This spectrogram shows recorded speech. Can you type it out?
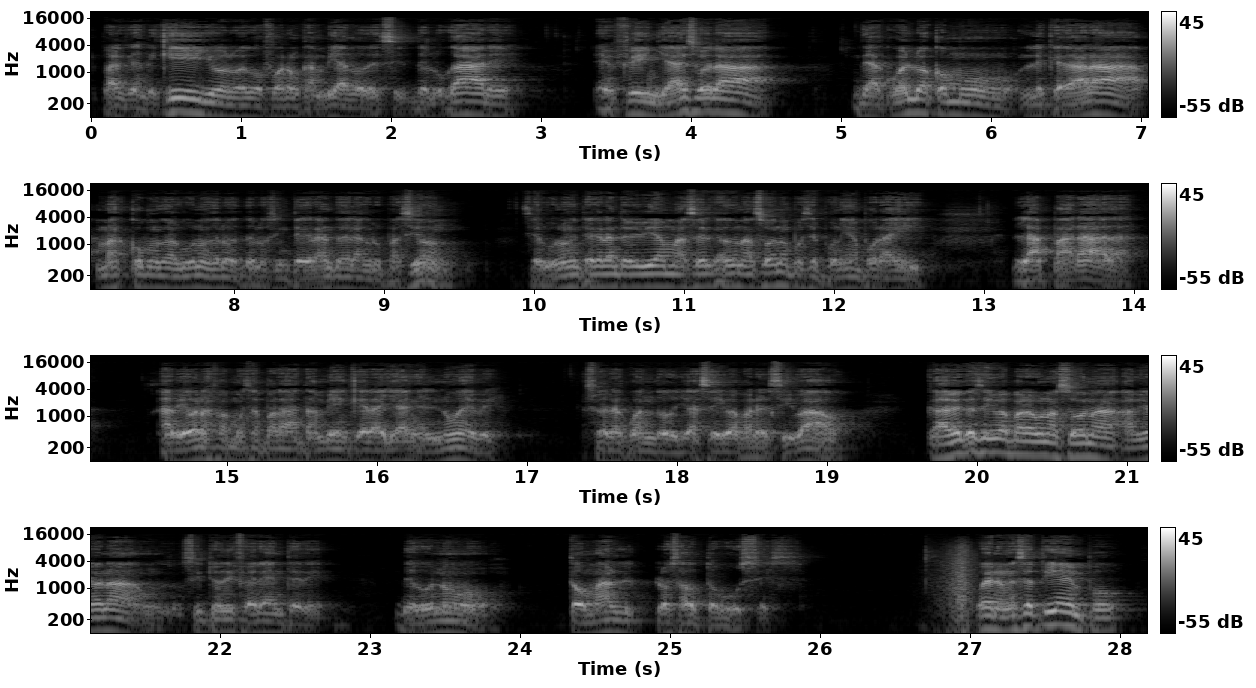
El Parque Enriquillo, luego fueron cambiando de, lugares. En fin, ya eso era de acuerdo a cómo le quedara más cómodo a algunos de los, integrantes de la agrupación. Si algunos integrantes vivían más cerca de una zona, pues se ponía por ahí la parada. Había una famosa parada también que era ya en el 9. Eso era cuando ya se iba para el Cibao. Cada vez que se iba para una zona había un sitio diferente de uno tomar los autobuses. Bueno, en ese tiempo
